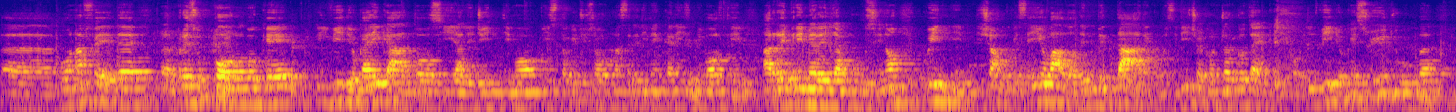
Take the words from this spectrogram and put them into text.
eh, buona fede eh, presuppongo che il video caricato sia legittimo visto che ci sono una serie di meccanismi volti a reprimere gli abusi no? quindi diciamo che se io vado ad embeddare come si dice con gergo tecnico il video che è su YouTube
